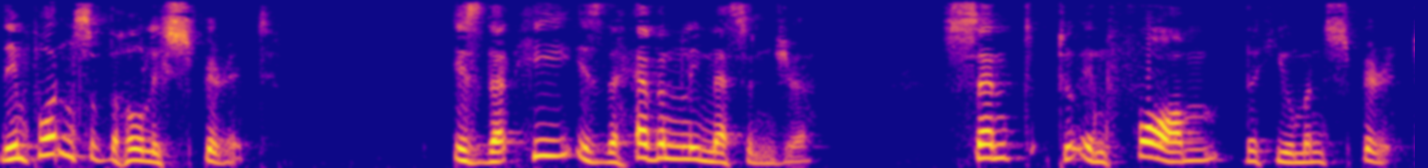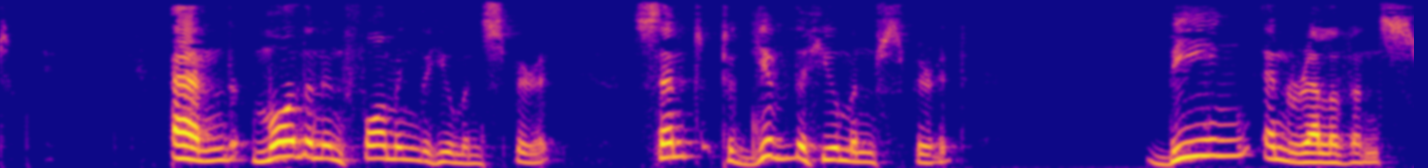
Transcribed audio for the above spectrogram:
The importance of the Holy Spirit is that he is the heavenly messenger sent to inform the human spirit. And more than informing the human spirit, sent to give the human spirit being and relevance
